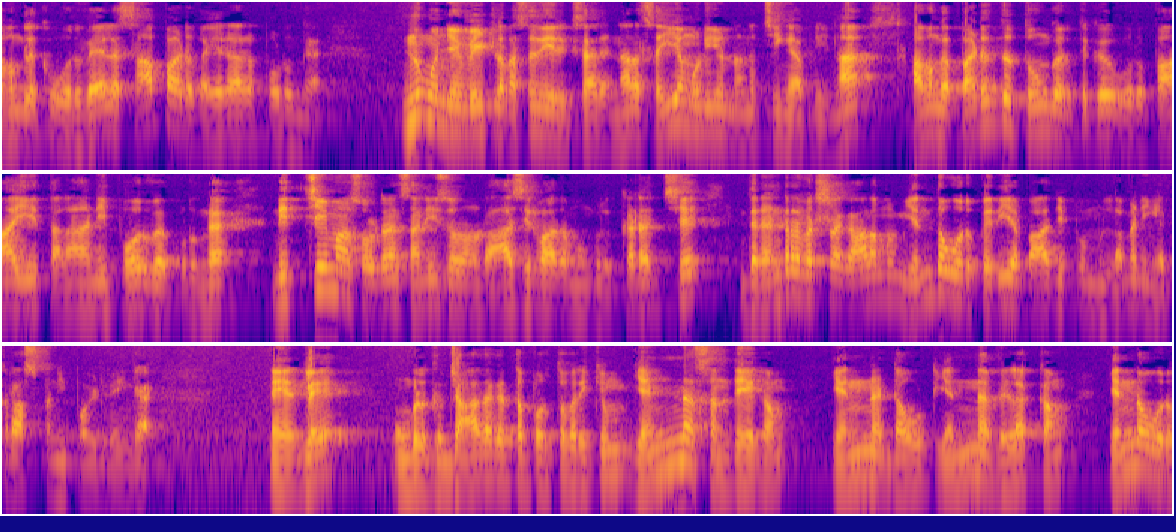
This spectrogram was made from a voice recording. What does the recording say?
அவங்களுக்கு ஒரு வேளை சாப்பாடு வயிறார போடுங்க. இன்னும் கொஞ்சம் வீட்டில் வசதி இருக்கு சார். என்னால் செய்ய முடியும்னு நினைச்சீங்க அப்படின்னா அவங்க படுத்து தூங்குறதுக்கு ஒரு பாய் தலானி போர்வை கொடுங்க. நிச்சயமாக சொல்கிறேன் சனீஸ்வரனோட ஆசீர்வாதம் உங்களுக்கு கிடைச்சி இந்த ரெண்டரை வருஷ காலமும் எந்த ஒரு பெரிய பாதிப்பும் இல்லாமல் நீங்கள் கிராஸ் பண்ணி போயிடுவீங்க. நேர்களே உங்களுக்கு ஜாதகத்தை பொறுத்த வரைக்கும் என்ன சந்தேகம் என்ன டவுட் என்ன விளக்கம் என்ன ஒரு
